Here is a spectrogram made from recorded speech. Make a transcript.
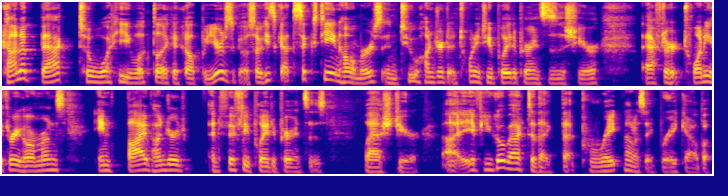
kind of back to what he looked like a couple years ago. So he's got 16 homers in 222 plate appearances this year after 23 home runs in 550 plate appearances last year. Uh, if you go back to that that break, not to say breakout, but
